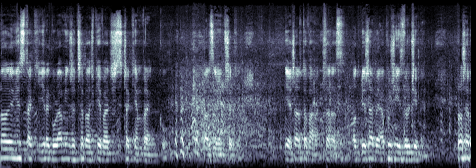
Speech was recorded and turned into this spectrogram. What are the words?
No jest taki regulamin, że trzeba śpiewać z czekiem w ręku. Bardzo mi przykro. Nie, żartowałem. Zaraz odbierzemy, a później zwrócimy. Proszę.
